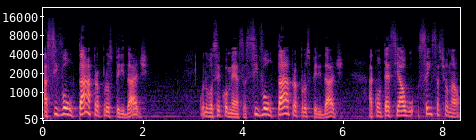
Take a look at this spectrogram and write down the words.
a se voltar para a prosperidade, quando você começa a se voltar para a prosperidade, acontece algo sensacional.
